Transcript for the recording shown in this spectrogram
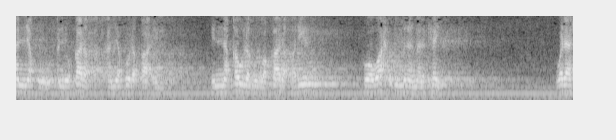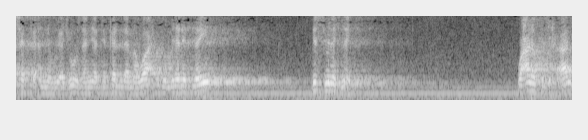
أن يقول أن يقال أن يقول قائل إن قوله وقال قرين هو واحد من الملكين. ولا شك أنه يجوز أن يتكلم واحد من الاثنين باسم الاثنين. وعلى كل حال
